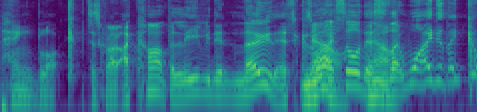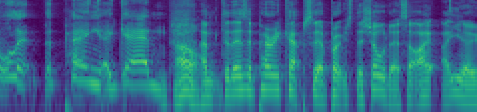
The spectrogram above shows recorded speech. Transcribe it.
peng block described. I can't believe you didn't know this because when I saw this, I was like, why do they call it the peng again? Oh. Um, so there's a pericapsular approach to the shoulder. So I, I, you know,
